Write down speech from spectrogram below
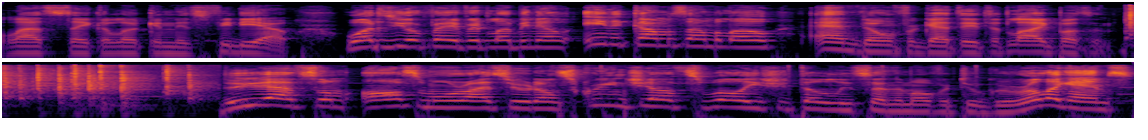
let's take a look in this video. What is your favorite? Let me know in the comments down below, and don't forget to hit that like button. Do you have some awesome Horizon Zero Dawn screenshots? Well, you should totally send them over to Guerrilla Games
